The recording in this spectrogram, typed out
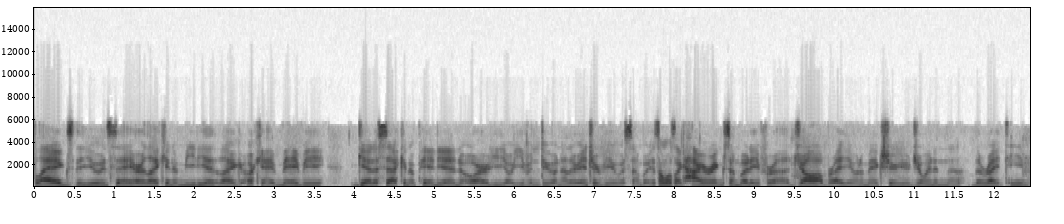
flags that you would say are like an immediate like okay maybe get a second opinion or you know even do another interview with somebody? It's almost like hiring somebody for a job, right? You want to make sure you're joining the the right team.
